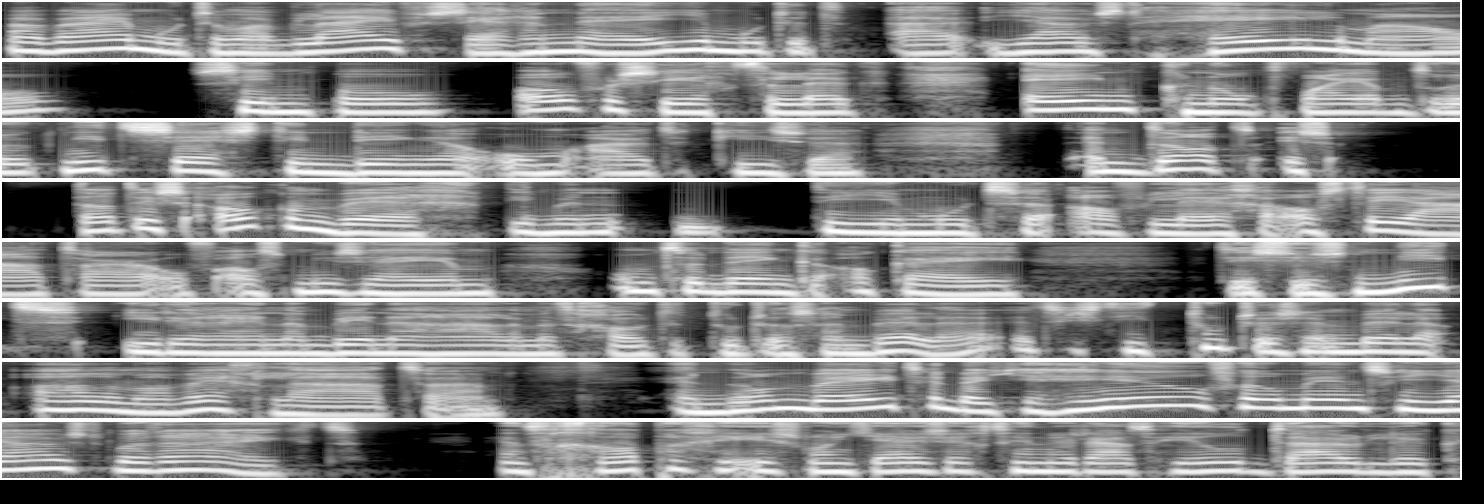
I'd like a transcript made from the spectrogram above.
Maar wij moeten maar blijven zeggen: nee, je moet het eh, juist helemaal simpel, overzichtelijk. Eén knop waar je op drukt, niet 16 dingen om uit te kiezen. En dat is, dat is ook een weg die, men, die je moet afleggen als theater of als museum. Om te denken: oké, het is dus niet iedereen naar binnen halen met grote toeters en bellen. Het is die toeters en bellen allemaal weglaten. En dan weten dat je heel veel mensen juist bereikt. En het grappige is, want jij zegt inderdaad heel duidelijk:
